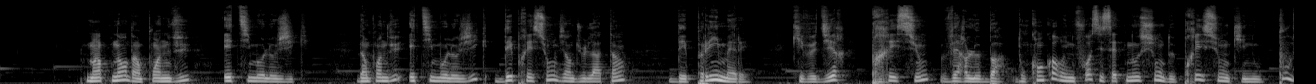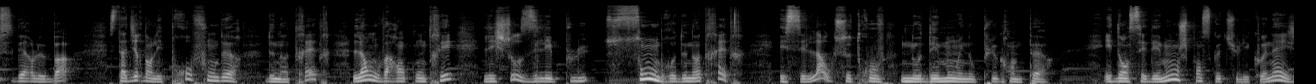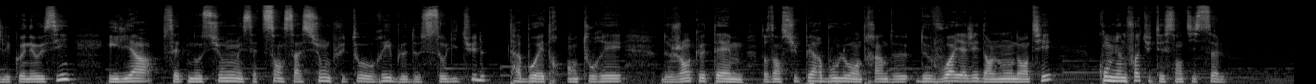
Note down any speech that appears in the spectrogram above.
maintenant d'un point de vue étymologique, d'un point de vue étymologique, dépression vient du latin deprimere, qui veut dire pression vers le bas. Donc encore une fois, c'est cette notion de pression qui nous pousse vers le bas, c'est-à-dire dans les profondeurs de notre être, là on va rencontrer les choses les plus sombres de notre être. Et c'est là où se trouvent nos démons et nos plus grandes peurs. Et dans ces démons, je pense que tu les connais et je les connais aussi, il y a cette notion et cette sensation plutôt horrible de solitude. T'as beau être entouré de gens que t'aimes, dans un super boulot, en train de, de voyager dans le monde entier, combien de fois tu t'es senti seul?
